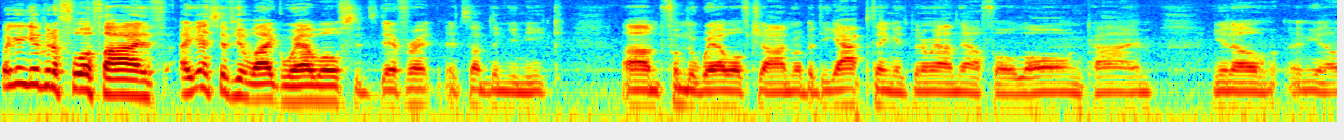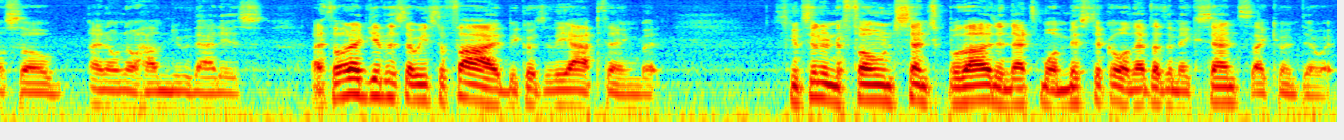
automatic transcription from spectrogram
we're gonna give it a four or five. I guess if you like werewolves, it's different. It's something unique um, from the werewolf genre. But the app thing has been around now for a long time, you know, and you know, so I don't know how new that is. I thought I'd give this at least a five because of the app thing, but considering the phone sense blood and that's more mystical and that doesn't make sense, I couldn't do it.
